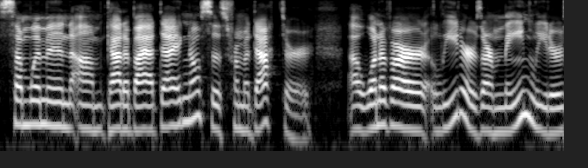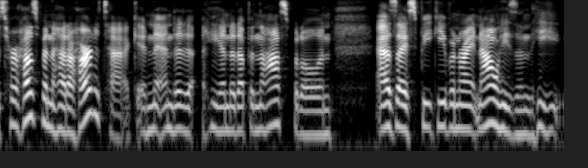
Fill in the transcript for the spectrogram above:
Some women um, got a bad diagnosis from a doctor. Uh, one of our leaders, our main leaders, her husband had a heart attack and ended he ended up in the hospital. And as I speak, even right now, he's in he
